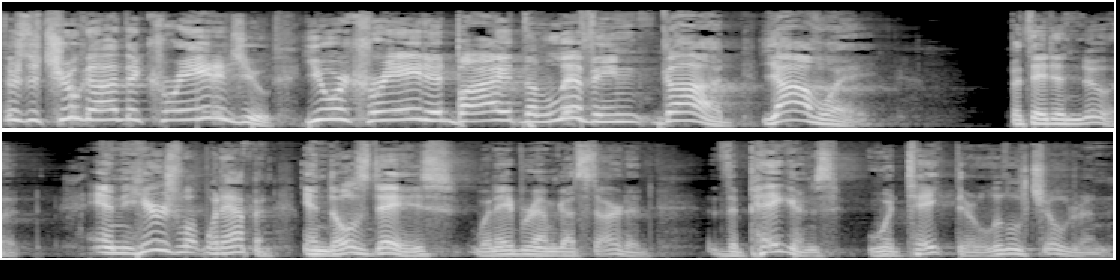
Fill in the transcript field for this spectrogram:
There's a true God that created you. You were created by the living God, Yahweh. But they didn't do it. And here's what would happen. In those days, when Abraham got started, the pagans would take their little children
